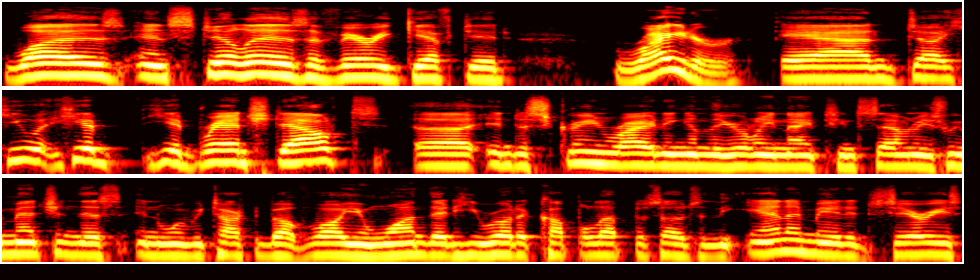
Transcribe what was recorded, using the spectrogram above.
was and still is a very gifted writer, and uh, he he had he had branched out uh, into screenwriting in the early 1970s. We mentioned this in when we talked about Volume One that he wrote a couple episodes in the animated series.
